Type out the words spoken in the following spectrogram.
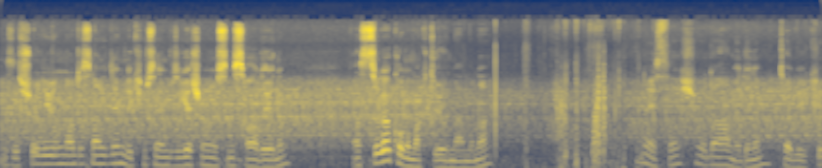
Neyse şöyle yolun ortasına gidelim de kimsenin bizi geçmemesini sağlayalım. Ya sıra korumak diyorum ben buna. Neyse şöyle devam edelim tabii ki.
